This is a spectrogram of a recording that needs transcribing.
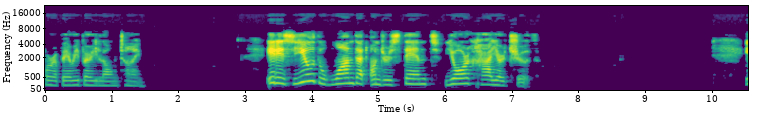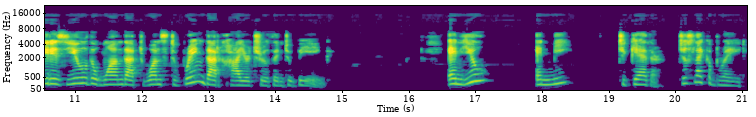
for a very, very long time. It is you, the one that understands your higher truth. It is you, the one that wants to bring that higher truth into being. And you and me together, just like a braid.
